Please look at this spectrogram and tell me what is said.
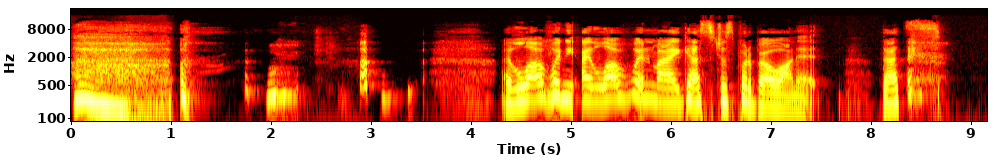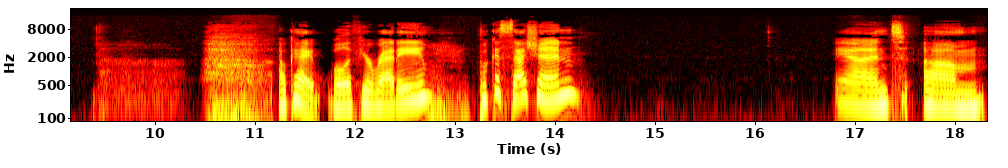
I love when you, I love when my guests just put a bow on it. That's okay. Well, if you're ready, book a session. And um,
